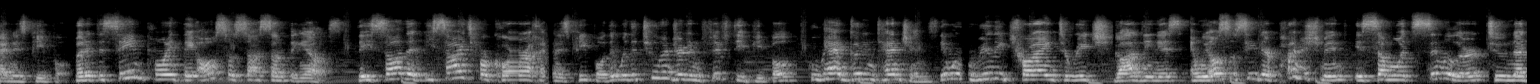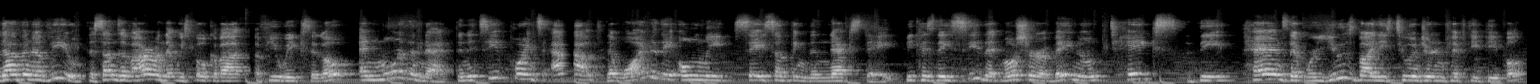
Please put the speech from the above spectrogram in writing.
and his people. But at the same point, they also saw something else. They saw that besides for Korach and his people, there were the 250 people who had good intentions. They were really trying to reach godliness. And we also see their punishment is somewhat similar to Nadav and Avihu, the sons of Aaron that we spoke about a few weeks ago. And more than that, the Netziv points out that why do they only say something the next day? Because they see that Moshe Rabbeinu takes the pans that were used by these 250 people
